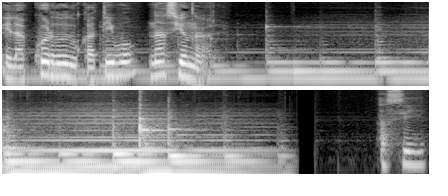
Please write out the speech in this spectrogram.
el Acuerdo Educativo Nacional. Así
